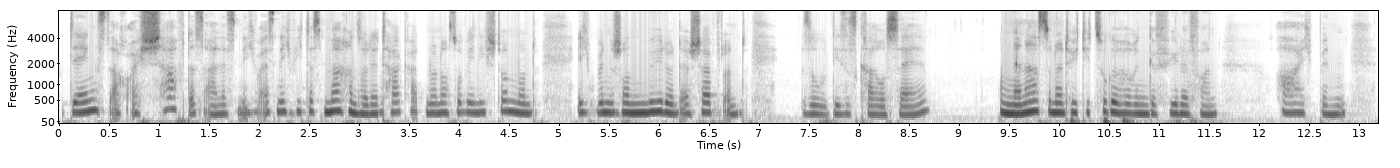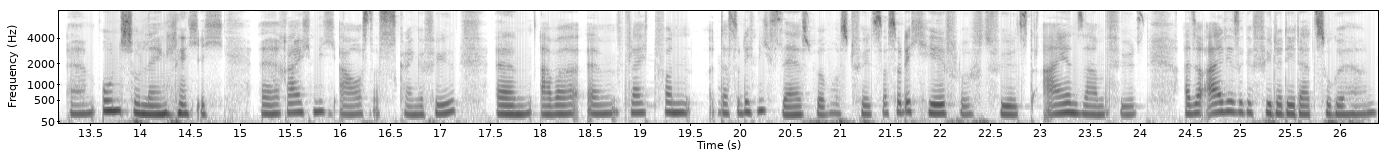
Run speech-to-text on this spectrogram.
Du denkst auch, oh, ich schaffe das alles nicht, ich weiß nicht, wie ich das machen soll. Der Tag hat nur noch so wenig Stunden und ich bin schon müde und erschöpft und so dieses Karussell. Und dann hast du natürlich die zugehörigen Gefühle von, oh, ich bin ähm, unzulänglich, ich äh, reiche nicht aus, das ist kein Gefühl, ähm, aber ähm, vielleicht von, dass du dich nicht selbstbewusst fühlst, dass du dich hilflos fühlst, einsam fühlst, also all diese Gefühle, die dazugehören.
